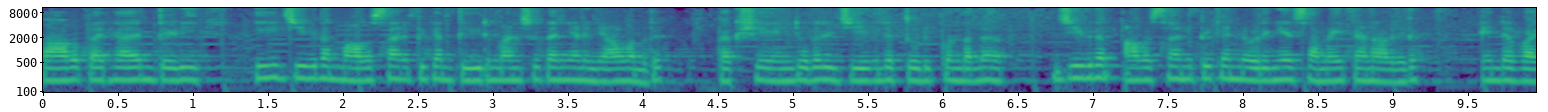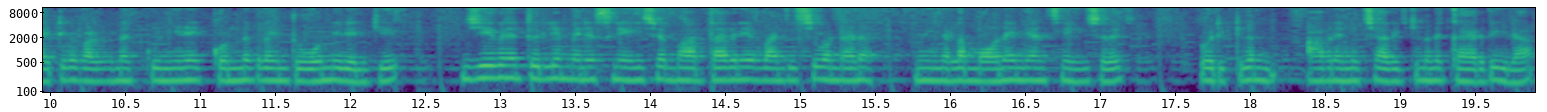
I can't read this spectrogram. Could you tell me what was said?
പാപപരിഹാരം തേടി ഈ ജീവിതം അവസാനിപ്പിക്കാൻ തീരുമാനിച്ചു തന്നെയാണ് ഞാൻ വന്നത്. പക്ഷേ എന്റെ ഉള്ളിൽ ജീവന്റെ തുടിപ്പുണ്ടെന്ന് ജീവിതം അവസാനിപ്പിക്കാൻ ഒരുങ്ങിയ സമയത്താണ് അറിഞ്ഞത്. എന്റെ വയറ്റിൽ വളർന്ന കുഞ്ഞിനെ കൊന്നുകളയും തോന്നിയത് എനിക്ക്. ജീവനെ തുല്യം എന്നെ സ്നേഹിച്ച ഭർത്താവിനെ വഞ്ചിച്ചുകൊണ്ടാണ് നിങ്ങളുടെ മോനെ ഞാൻ സ്നേഹിച്ചത്. ഒരിക്കലും അവനെന്നെ ചതിക്കുമെന്ന് കരുതിയില്ല.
